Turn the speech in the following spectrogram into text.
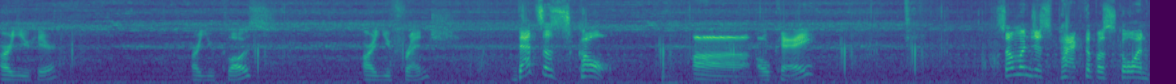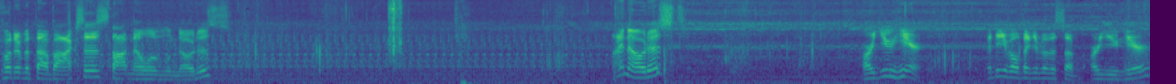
Are you here? Are you close? Are you French? That's a skull. Uh, okay. Someone just packed up a skull and put it with the boxes. Thought no one would notice. I noticed. Are you here? Medieval, thank you for the sub. Are you here?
